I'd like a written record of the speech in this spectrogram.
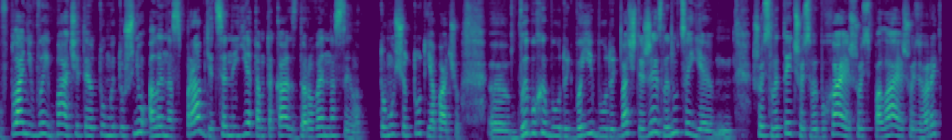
в плані ви бачите ту метушню, але насправді це не є там така здоровенна сила. Тому що тут я бачу е, вибухи будуть, бої будуть. Бачите, жезли, ну це є щось летить, щось вибухає, щось палає, щось горить.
